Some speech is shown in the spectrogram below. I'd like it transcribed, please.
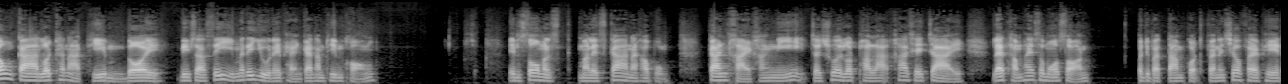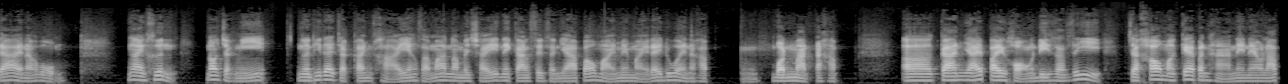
ต้องการลดขนาดทีม โดยดิซาซี่ไม่ได้อยู่ในแผนการทำทีมของเอนโซมาเลสกานะครับผม การขายครั้งนี้จะช่วยลดภาระค่าใช้จ่าย และทำให้สโมสรปฏิบัติตามกฎ Financial Fair Play ได้นะครับผม ง่ายขึ้น นอกจากนี้เงินที่ได้จากการขายยังสามารถนำไปใช้ในการเซ็นสัญญาเป้าหมายใหม่ๆได้ด้วยนะครับบอลหมัดนะครับการย้ายไปของดีซาซี่จะเข้ามาแก้ปัญหาในแนวรับ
